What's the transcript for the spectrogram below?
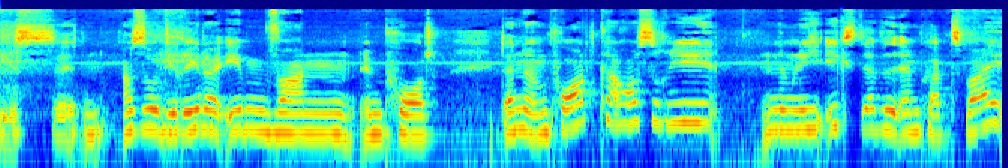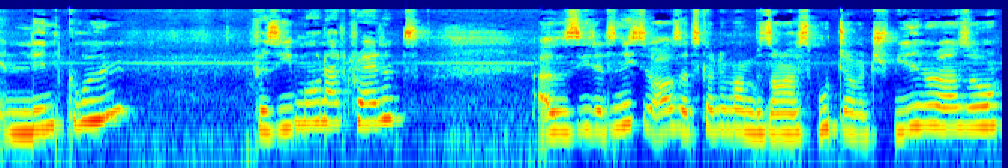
ist selten. Achso, die Räder eben waren Import. Dann eine Importkarosserie, nämlich X-Devil MK2 in Lindgrün. Für 700 Credits. Also sieht jetzt nicht so aus, als könnte man besonders gut damit spielen oder so.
